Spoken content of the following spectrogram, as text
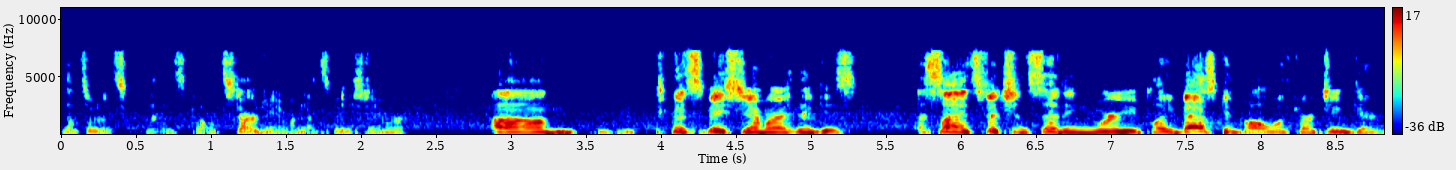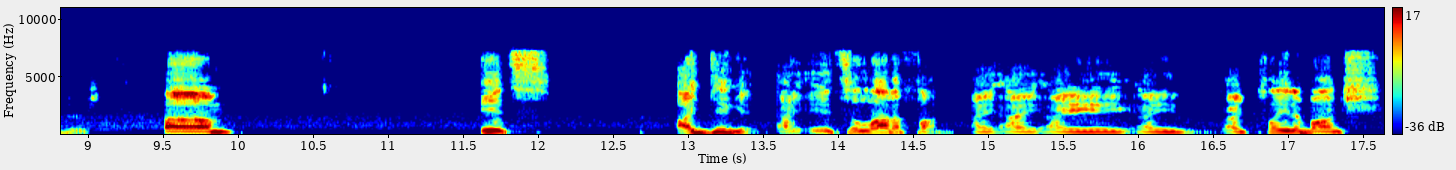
That's what it's, it's called. Starjammer, not Space Jammer. Um, Space Jammer, I think, is a science fiction setting where you play basketball with cartoon characters. Um, it's I dig it. I, it's a lot of fun. I I I I, I played a bunch.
